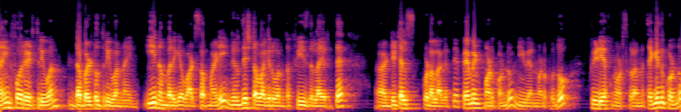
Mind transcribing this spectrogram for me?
Nine four eight three one double two three one nine ಈ ನಂಬರ್ಗೆ ವಾಟ್ಸಪ್ ಮಾಡಿ ನಿರ್ದಿಷ್ಟವಾಗಿರುವಂಥ ಫೀಸ್ ಎಲ್ಲ ಇರುತ್ತೆ. ಡೀಟೇಲ್ಸ್ ಕೊಡಲಾಗುತ್ತೆ. ಪೇಮೆಂಟ್ ಮಾಡಿಕೊಂಡು ನೀವೇನು ಮಾಡ್ಬೋದು? ಪಿ ಡಿ ಎಫ್ ನೋಟ್ಸ್ಗಳನ್ನು ತೆಗೆದುಕೊಂಡು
